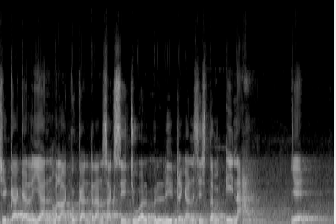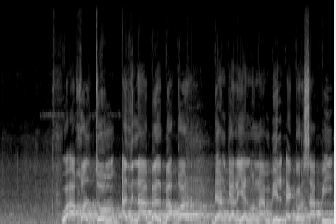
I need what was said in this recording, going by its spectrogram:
jika kalian melakukan transaksi jual beli dengan sistem inah. Ya wa akhadtum adnabal baqar dan kalian mengambil ekor sapi.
